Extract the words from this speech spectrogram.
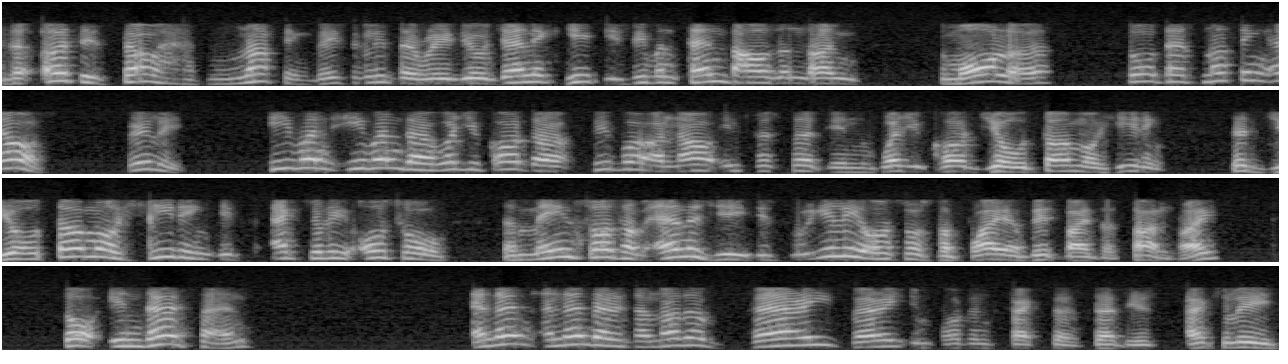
The Earth itself has nothing. Basically, the radiogenic heat is even ten thousand times smaller. So there's nothing else really. Even even the what you call the people are now interested in what you call geothermal heating. The geothermal heating is actually also the main source of energy is really also supplied a bit by the sun, right? So in that sense, and then and then there is another very very important factor that is actually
